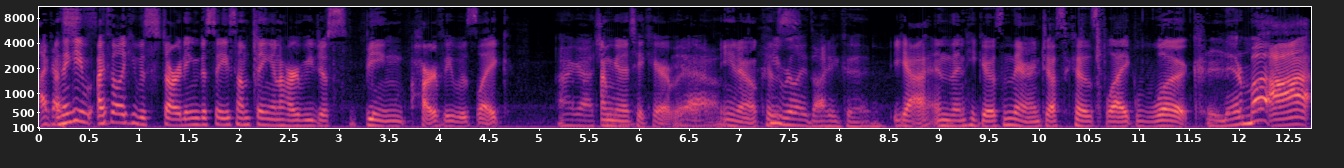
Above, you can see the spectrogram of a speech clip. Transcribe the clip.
Like, I think he. I felt like he was starting to say something, and Harvey just being Harvey was like, I got you. "I'm gonna take care of it." Yeah. You know, because He really thought he could. yeah. And then he goes in there, and Jessica's like, "Look, Let him up. I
